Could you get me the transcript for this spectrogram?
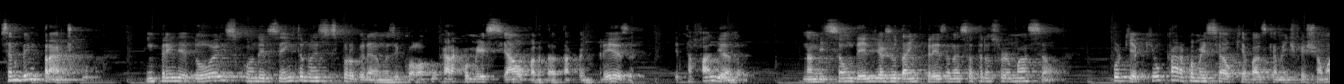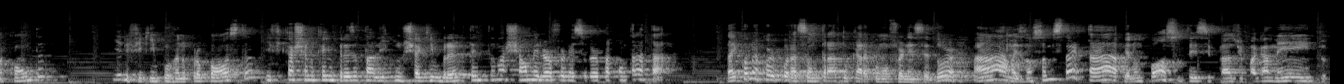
sendo bem prático, empreendedores, quando eles entram nesses programas e colocam o cara comercial para tratar com a empresa, ele está falhando na missão dele de ajudar a empresa nessa transformação. Por quê? Porque o cara comercial quer basicamente fechar uma conta e ele fica empurrando proposta e fica achando que a empresa está ali com um cheque em branco tentando achar o melhor fornecedor para contratar. Daí quando a corporação trata o cara como fornecedor, ah, mas nós somos startup, eu não posso ter esse prazo de pagamento,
